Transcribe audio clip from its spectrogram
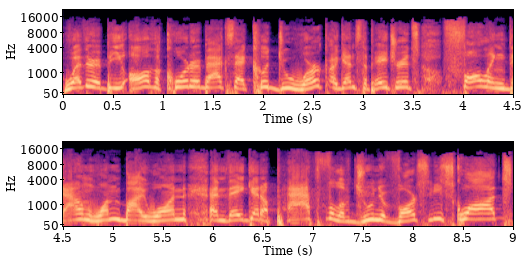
whether it be all the quarterbacks that could do work against the Patriots falling down one by one and they get a path full of junior varsity squads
